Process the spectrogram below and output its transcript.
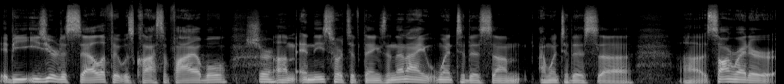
it'd be easier to sell if it was classifiable. Sure. Um, and these sorts of things. And then I went to this. Um, I went to this uh, uh, songwriter.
